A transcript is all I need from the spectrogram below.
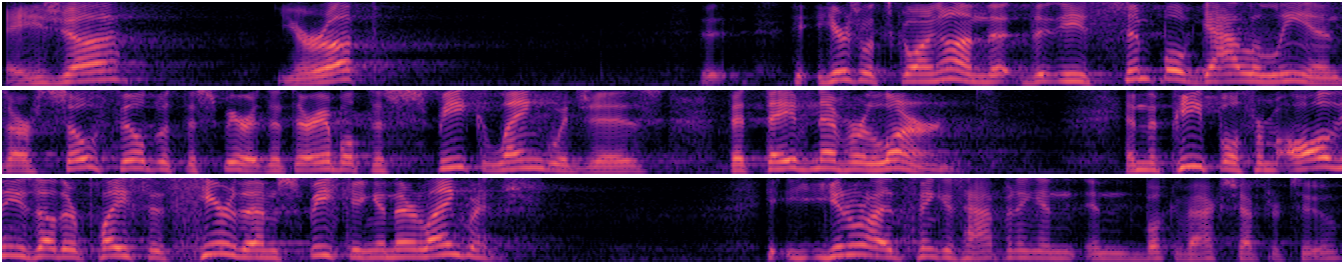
Asia, Europe. Here's what's going on the, the, these simple Galileans are so filled with the Spirit that they're able to speak languages that they've never learned. And the people from all these other places hear them speaking in their language. You know what I think is happening in, in the book of Acts, chapter 2?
